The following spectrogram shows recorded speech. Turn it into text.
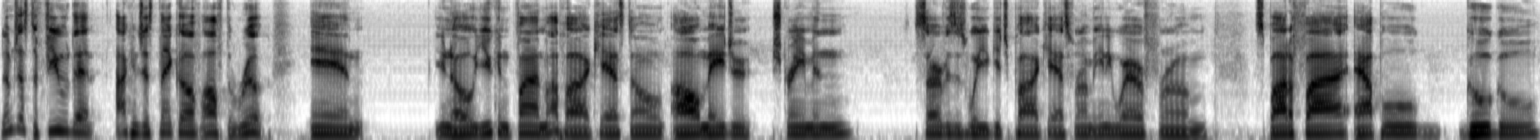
them just a few that I can just think of off the rip. And you know, you can find my podcast on all major streaming services where you get your podcast from, anywhere from Spotify, Apple, Google.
